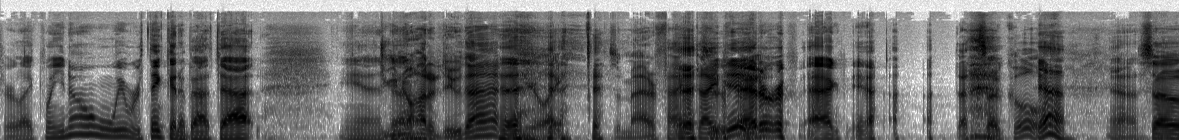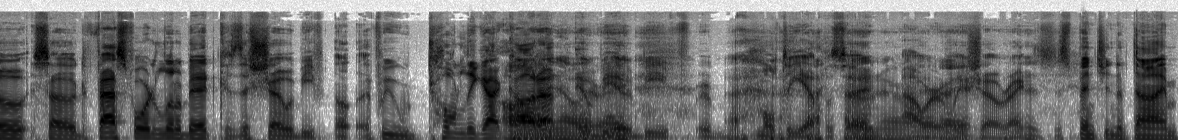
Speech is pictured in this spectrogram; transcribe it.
they're like, "Well, you know, we were thinking about that." And Do you know uh, how to do that? And you're like, as a matter of fact, I as a do. matter of fact, yeah. That's so cool. Yeah, yeah. So, so to fast forward a little bit, because this show would be, uh, if we totally got Oh, caught I up, know it would be, it would be a multi-episode, I right, hourly right. show, right? A suspension of time.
